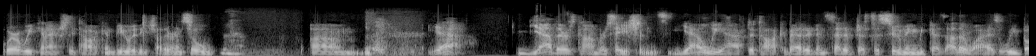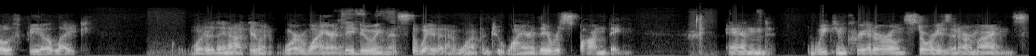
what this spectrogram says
where we can actually talk and be with each other. And so, Yeah. um, yeah, yeah, there's conversations. Yeah, we have to talk about it instead of just assuming because otherwise we both feel like, what are they not doing? Or why aren't they doing this the way that I want them to? Why aren't they responding? And we can create our own stories in our minds.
